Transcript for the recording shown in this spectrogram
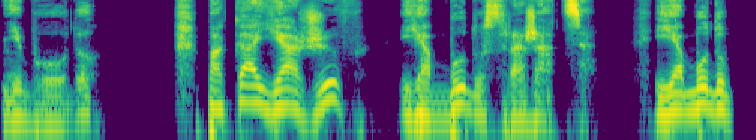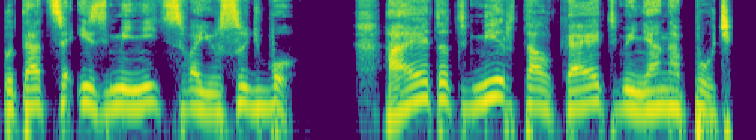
Не буду. Пока я жив, я буду сражаться. Я буду пытаться изменить свою судьбу. А этот мир толкает меня на путь.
